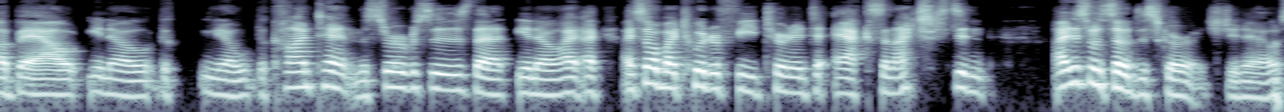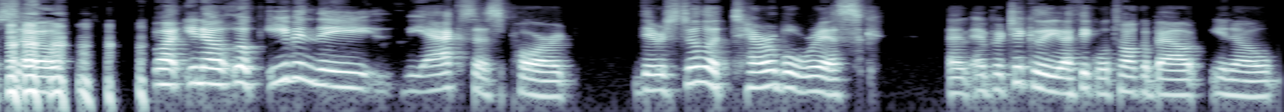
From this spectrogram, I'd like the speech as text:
about, you know, the you know, the content and the services that, you know, I I, I saw my Twitter feed turn into X and I just didn't I just was so discouraged, you know. So, but you know, look, even the the access part, there's still a terrible risk, and, and particularly, I think we'll talk about, you know,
